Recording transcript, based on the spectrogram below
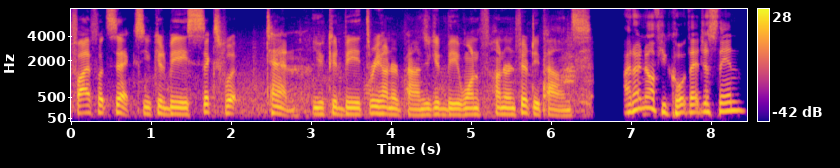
five foot six. You could be six foot ten. You could be 300 pounds. You could be 150 pounds. I don't know if you caught that just then.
